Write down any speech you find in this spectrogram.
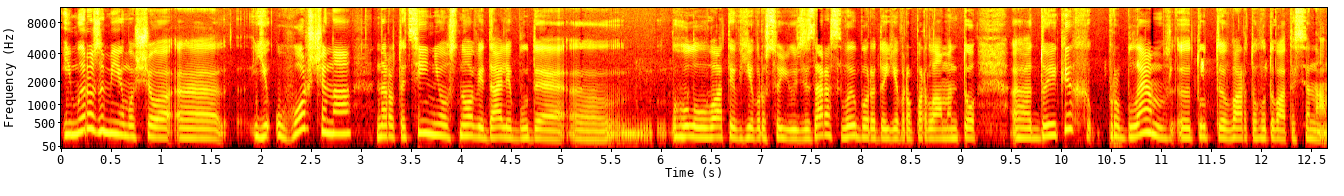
І ми розуміємо, що е, є Угорщина на ротаційній основі далі буде е, головувати в Євросоюзі. Зараз вибори до Європарламенту. До яких проблем тут варто готуватися нам?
